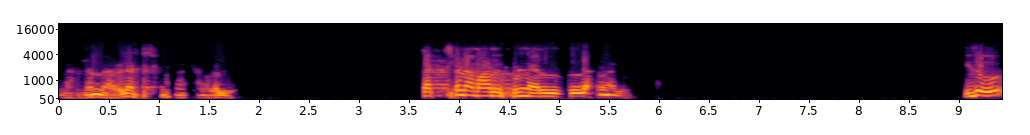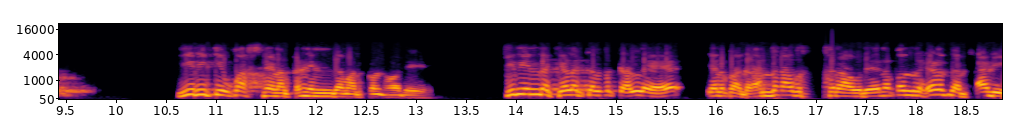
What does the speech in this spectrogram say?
ನನ್ನನ್ನು ಅರಳಿಸ್ಬಿಡ್ತಾನೆ ಕ್ಷಣದಲ್ಲಿ. ತಕ್ಷಣ ಮಾಡಿದ ಪುಣ್ಯ ಎಲ್ಲ ಹಣಗಳು ಇದು ಈ ರೀತಿ ಉಪಾಸನೆ ನಾನು ಕಣ್ಣಿನಿಂದ ಮಾಡ್ಕೊಂಡು ಹೋದೆ. ಕಿವಿಯಿಂದ ಕೇಳಕ್ಕಲ್ಲಕ್ಕೆ ಅಲ್ಲೇ ಏನಪ್ಪಾ ಗಾರ್ಧಾವಸರ ಅವ್ರು ಏನಪ್ಪಾ ಅಂದ್ರೆ ಹೇಳ್ತಾರೆ ಚಾಡಿ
